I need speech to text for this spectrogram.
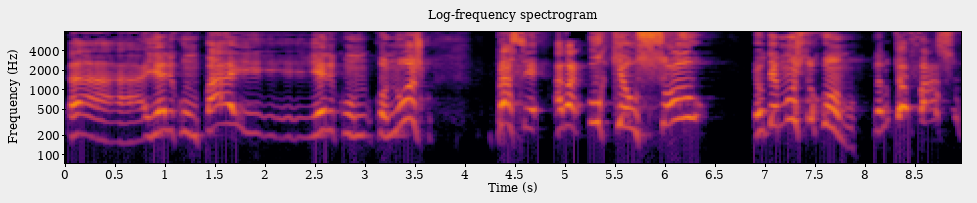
ah, e ele com o pai, e, e ele com, conosco, para ser. Agora, o que eu sou, eu demonstro como? Pelo que eu faço.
